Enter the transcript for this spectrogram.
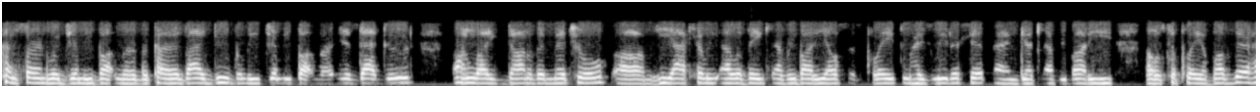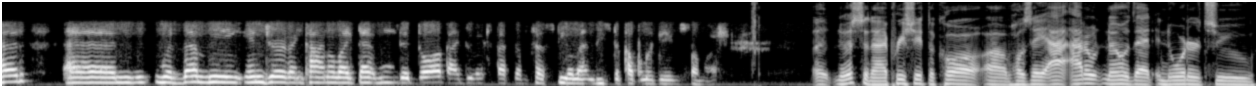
concerned with Jimmy Butler because I do believe Jimmy Butler is that dude. Unlike Donovan Mitchell, um, he actually elevates everybody else's play through his leadership and gets everybody else to play above their head. And with them being injured and kind of like that wounded dog, I do expect them to steal at least a couple of games from us. Uh, listen, I appreciate the call, um, Jose. I, I don't know that in order to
